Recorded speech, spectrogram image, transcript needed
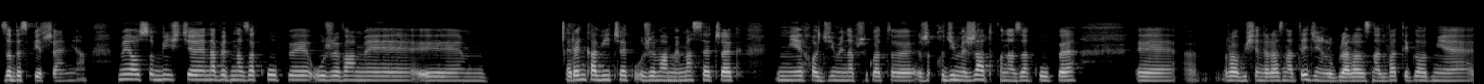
zabezpieczenia. My osobiście nawet na zakupy używamy rękawiczek, używamy maseczek, nie chodzimy na przykład, e, chodzimy rzadko na zakupy. e, Robi się raz na tydzień lub raz na dwa tygodnie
